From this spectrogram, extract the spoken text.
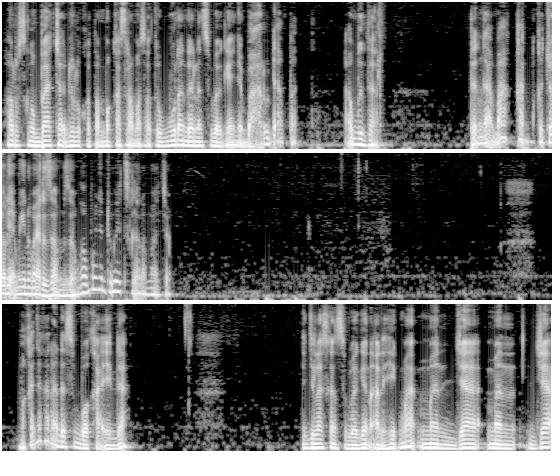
harus ngebaca dulu kota Mekah selama satu bulan dan lain sebagainya baru dapat. Abu Dhar. Dan nggak makan kecuali minum air zam-zam. Nggak punya duit segala macam. Makanya kan ada sebuah kaidah dijelaskan sebagian al hikmah manja manja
